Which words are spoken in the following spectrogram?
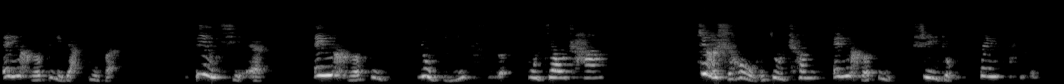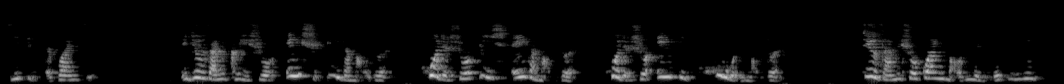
A 和 B 两部分，并且 A 和 B 又彼此不交叉，这个时候我们就称 A 和 B 是一种非此即彼的关系。也就是咱们可以说 A 是 B 的矛盾，或者说 B 是 A 的矛盾，或者说 A、B 互为矛盾，这就咱们说关于矛盾的一个定义。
